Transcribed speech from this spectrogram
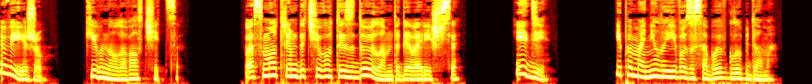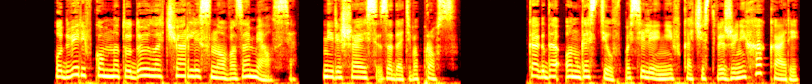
«Вижу», — кивнула волчица. «Посмотрим, до чего ты с Дойлом договоришься. Иди». И поманила его за собой вглубь дома. У двери в комнату Дойла Чарли снова замялся, не решаясь задать вопрос. Когда он гостил в поселении в качестве жениха Кари,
